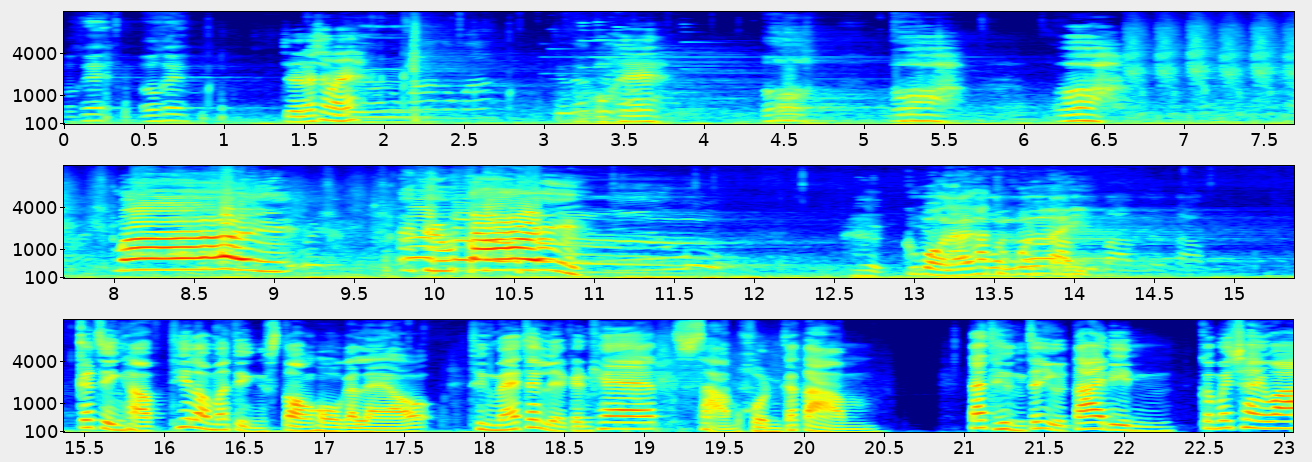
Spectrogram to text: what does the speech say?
โอเค โอเคเจอแล้วใช่ไหมลงมาลงมาเจอแล้วโอเคโอ้โอ้โอ้ไม่ไอ้บิวตายกูบอกแล้วถ้าทุกคนตายกูมามันจะตามก็จริงครับที่เรามาถึงสตองโฮกันแล้ว ถึงแม้จะเหลือกันแค่ 3 คนก็ตาม แต่ถึงจะอยู่ใต้ดินก็ไม่ใช่ว่า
